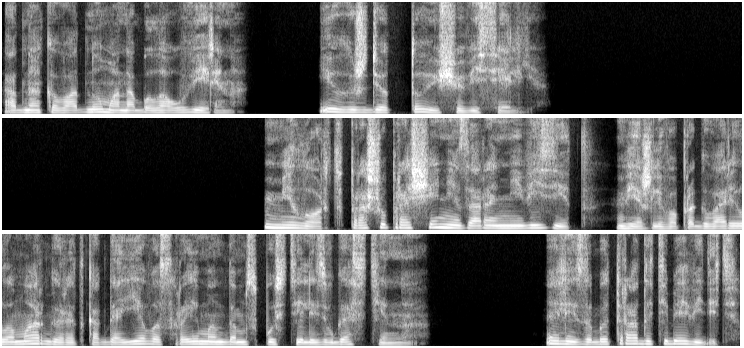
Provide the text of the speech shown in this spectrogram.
Однако в одном она была уверена. Их ждет то еще веселье. «Милорд, прошу прощения за ранний визит», — вежливо проговорила Маргарет, когда Ева с Реймондом спустились в гостиную. «Элизабет, рада тебя видеть».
